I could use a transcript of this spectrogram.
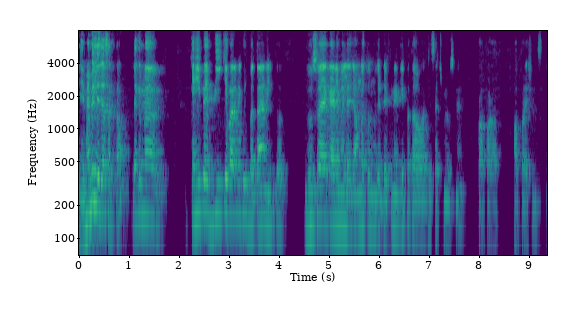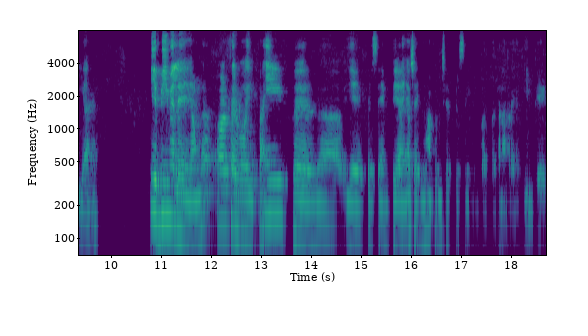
ए में भी ले जा सकता हूँ, लेकिन मैं कहीं पे बी के बारे में कुछ बताया नहीं तो दूसरा एक एरे में ले जाऊँगा तो मुझे डेफिनेटली पता होगा कि सच में उसने प्रॉपर ऑपरेशन किया है। ये बी में ले जाऊँगा और फिर वही फाइव फिर ये फिर से एम पी आई अच्छा यहाँ पर मुझे फिर से बताना पड़ेगा कि M P I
